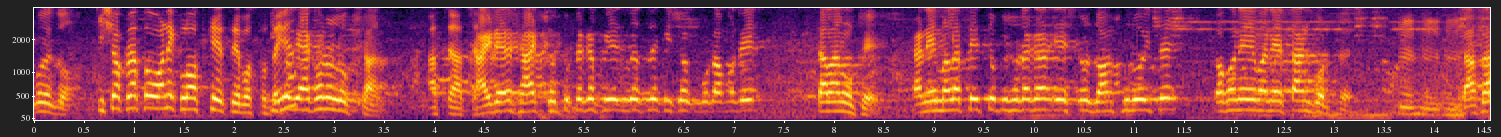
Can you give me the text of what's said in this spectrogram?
প্রয়োজন। কৃষকরা তো অনেক লস খেয়েছে বস্তু তাই এখনও লোকসান। আচ্ছা আচ্ছা। ষাট সত্তর টাকা পেঁয়াজ বেচলে কৃষক মোটামুটি চালান উঠে। কারণ এই মালা তেইশ চব্বিশশো টাকা স্টোর যখন শুরু হয়েছে তখন এই মানে চান করছে। কাঁচা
